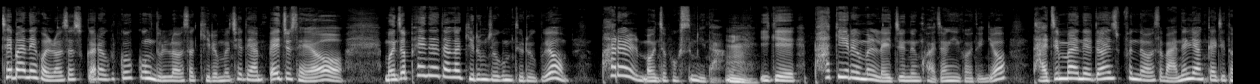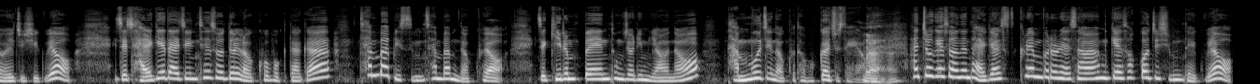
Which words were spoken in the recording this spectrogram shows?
채반에 걸러서 숟가락을 꾹꾹 눌러서 기름을 최대한 빼주세요. 먼저 팬에다가 기름 조금 두르고요. 파를 먼저 볶습니다. 음. 이게 파기름을 내주는 과정이거든요. 다진 마늘도 한 스푼 넣어서 마늘 양까지 더해주시고요. 이제 잘게 다진 채소들 넣고 볶다가 찬밥 있으면 찬밥 넣고요. 이제 기름 뺀 통조림 연어, 단무지 넣고 더 볶아주세요. 네. 한쪽에서는 달걀 스크램블을 해서 함께 섞어주시면 되고요.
